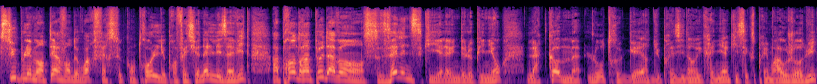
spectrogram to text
supplémentaires vont devoir faire ce contrôle. Les professionnels les invitent à prendre un peu d'avance. Zelensky à la une de l'opinion, la com, l'autre guerre du président ukrainien qui s'exprimera aujourd'hui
